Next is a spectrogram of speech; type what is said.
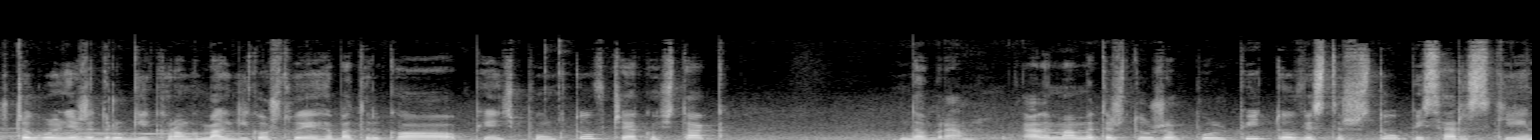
Szczególnie, że drugi krąg magii kosztuje chyba tylko 5 punktów, czy jakoś tak? Dobra, ale mamy też dużo pulpitów, jest też stół pisarski.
